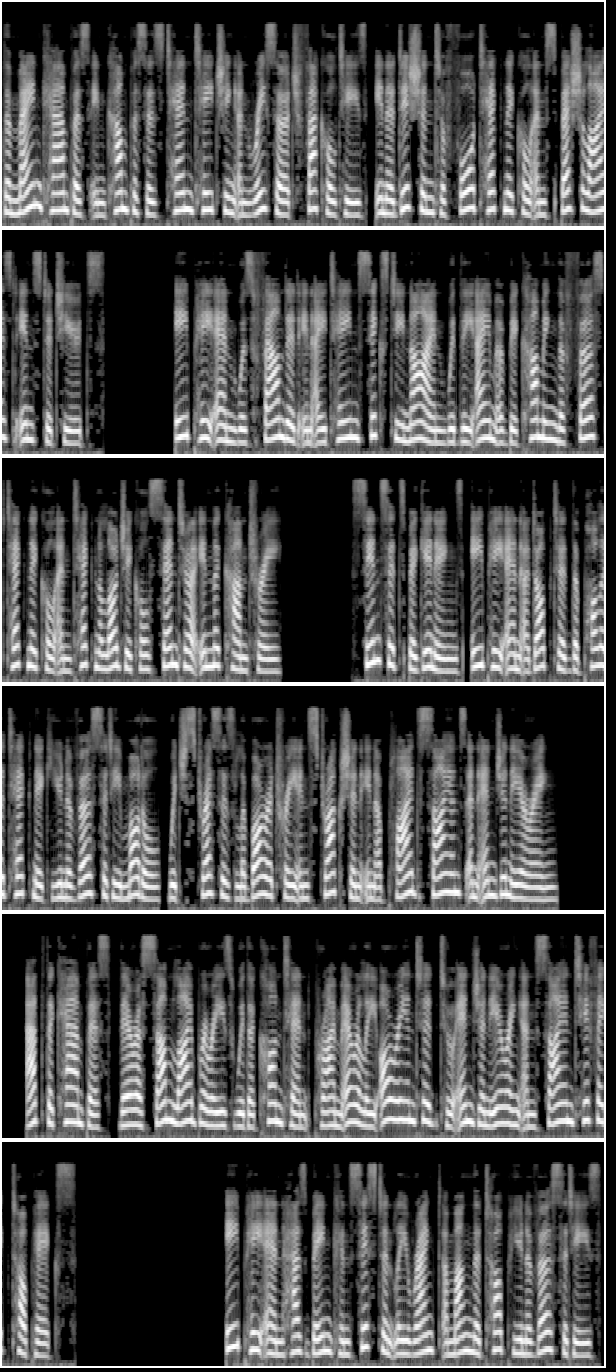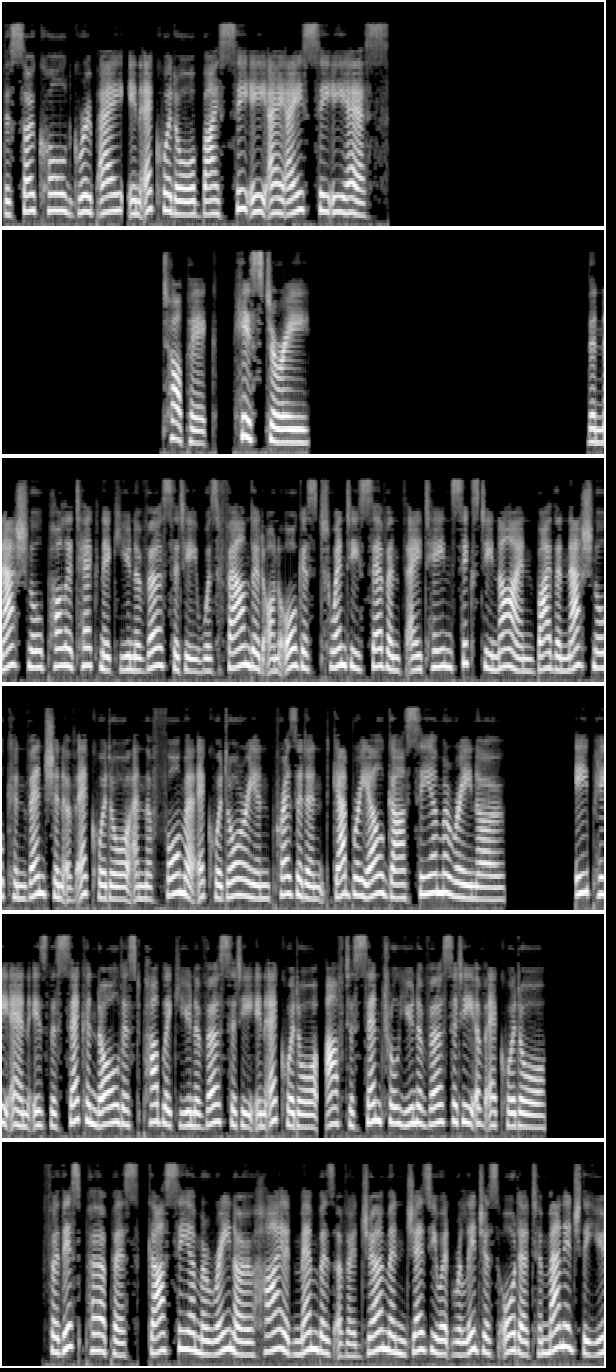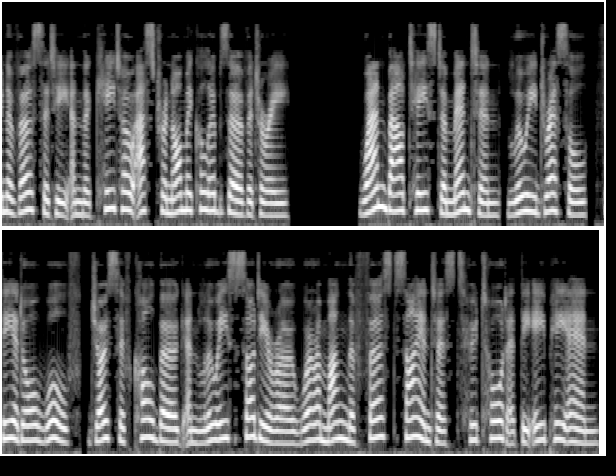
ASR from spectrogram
The main campus encompasses 10 teaching and research faculties, in addition to four technical and specialized institutes. EPN was founded in 1869 with the aim of becoming the first technical and technological center in the country. Since its beginnings, EPN adopted the Polytechnic University model, which stresses laboratory instruction in applied science and engineering. At the campus, there are some libraries with a content primarily oriented to engineering and scientific topics. EPN has been consistently ranked among the top universities the so-called Group A in Ecuador by CEAACES. History The National Polytechnic University was founded on August 27, 1869 by the National Convention of Ecuador and the former Ecuadorian President Gabriel García Moreno. EPN is the second oldest public university in Ecuador, after Central University of Ecuador. For this purpose, Garcia Moreno hired members of a German Jesuit religious order to manage the university and the Quito Astronomical Observatory. Juan Bautista Menten, Louis Dressel, Theodore Wolf, Joseph Kolberg and Luis Sodiro were among the first scientists who taught at the EPN.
